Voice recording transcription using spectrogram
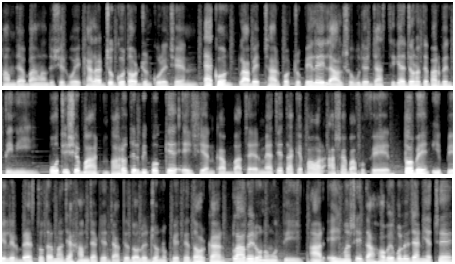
হামজা বাংলাদেশের হয়ে খেলার যোগ্যতা অর্জন করেছেন। এখন ক্লাবের ছাড়পত্র পেলেই লাল সবুজের জাস্তিগায় জড়াতে পারবেন তিনি। পঁচিশে মার্চ ভারতের বিপক্ষে এশিয়ান কাপ বাছাইয়ের ম্যাচে তাকে পাওয়ার আশা বাফুফের তবে ইপিএল এর ব্যস্ততার মাঝে হামজাকে জাতীয় দলের জন্য পেতে দরকার ক্লাবের অনুমতি। আর এই মাসেই তা হবে বলে জানিয়েছে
